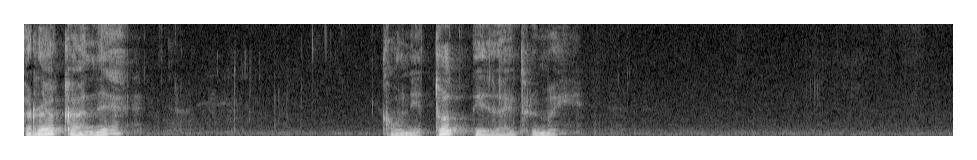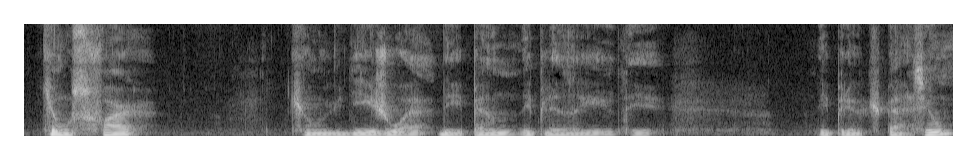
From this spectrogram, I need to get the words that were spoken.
reconnaît qu'on est tous des êtres humains qui ont souffert, qui ont eu des joies, des peines, des plaisirs, des, des préoccupations.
